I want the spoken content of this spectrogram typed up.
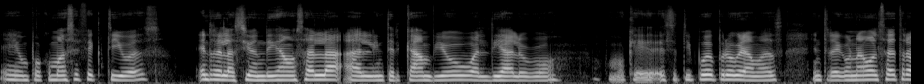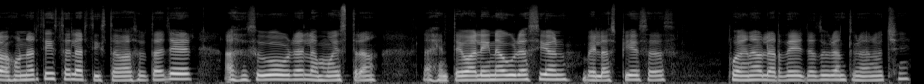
eh, un poco más efectivas en relación, digamos, a la, al intercambio o al diálogo. Como que ese tipo de programas entrega una bolsa de trabajo a un artista, el artista va a su taller, hace su obra, la muestra, la gente va a la inauguración, ve las piezas, pueden hablar de ellas durante una noche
